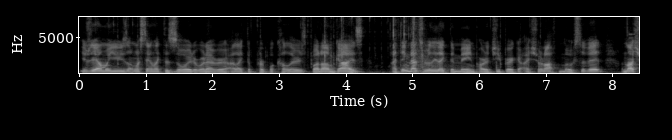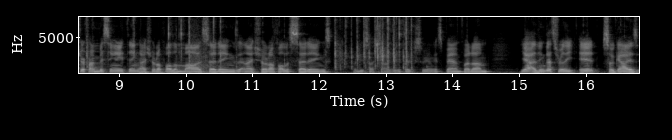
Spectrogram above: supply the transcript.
usually I'm to use, I'm to stay in like the Zoid or whatever. I like the purple colors. But um, guys, I think that's really like the main part of Cheatbreaker. I showed off most of it. I'm not sure if I'm missing anything. I showed off all the mod settings and I showed off all the settings. I'm gonna do touchdowns really quick so we don't get spammed. But um, yeah, I think that's really it. So guys,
